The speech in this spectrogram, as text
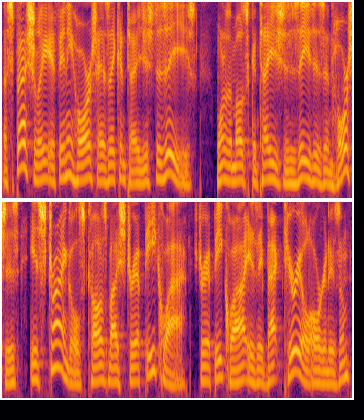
especially if any horse has a contagious disease. One of the most contagious diseases in horses is strangles caused by strep equi. Strep equi is a bacterial organism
